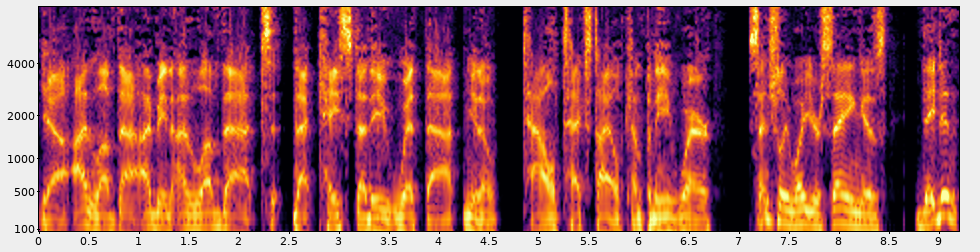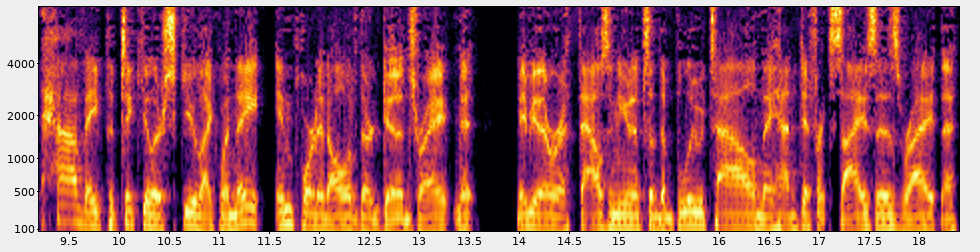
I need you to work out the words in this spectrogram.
Yeah, I love that. I mean, I love that that case study with that you know towel textile company where essentially what you're saying is they didn't have a particular SKU like when they imported all of their goods, right? Maybe there were a thousand units of the blue towel and they had different sizes, right? The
